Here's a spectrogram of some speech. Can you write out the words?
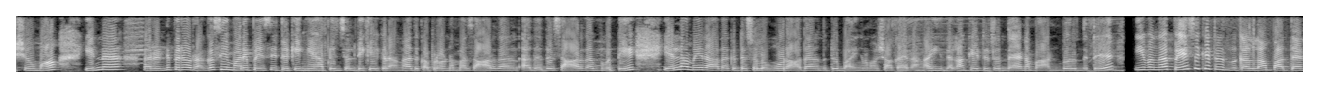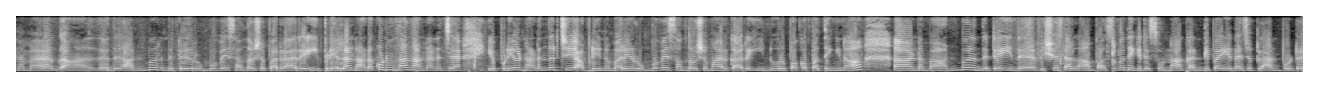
விஷயம் என்ன ரெண்டு பேரும் ரகசியம் மாதிரி பேசிட்டு இருக்கீங்க அப்படின்னு சொல்லிட்டு கேட்குறாங்க அதுக்கப்புறம் நம்ம சாரதா அதாவது சாரதா பத்தி எல்லாமே ராதா கிட்ட சொல்லவும் ராதா இருந்துட்டு பயங்கரமா ஷாக் ஆயிடுறாங்க. இதெல்லாம் கேட்டுட்டு இருந்த நம்ம அன்பு இருந்துட்டு இவங்க பேசிக்கிட்டு இருக்கெல்லாம் பார்த்தா நம்ம அதாவது அன்பு இருந்துட்டு ரொம்பவே சந்தோஷப்படுறாரு. இப்படி எல்லாம் நடக்கணும் தான் நான் நினைச்சேன். எப்படியோ நடந்துருச்சு அப்படின்ற மாதிரி ரொம்பவே சந்தோஷமா இருக்காரு. இன்னொரு பக்கம் பார்த்தீங்கன்னா நம்ம அன்பு இருந்துட்டு இந்த விஷயத்தெல்லாம் பசுபதி கிட்ட சொன்னா கண்டிப்பா ஏதாச்சும் பிளான் போட்டு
